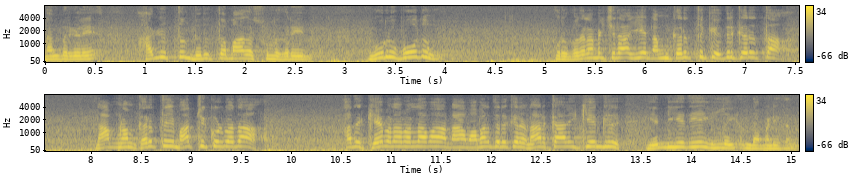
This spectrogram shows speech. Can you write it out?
நண்பர்களே அழுத்தம் திருத்தமாக சொல்லுகிறேன். ஒருபோதும் ஒரு முதலமைச்சராகிய நம் கருத்துக்கு எதிர்கருத்தா? நாம் நம் கருத்தை மாற்றிக்கொள்வதா? அது கேவலமல்லவா? நாம் அமர்ந்திருக்கிற நாற்காலிக்கு என்று எண்ணியதே இல்லை அந்த மனிதன்.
